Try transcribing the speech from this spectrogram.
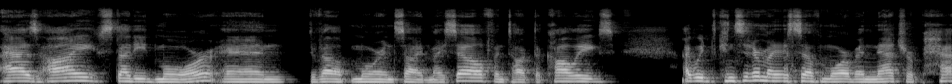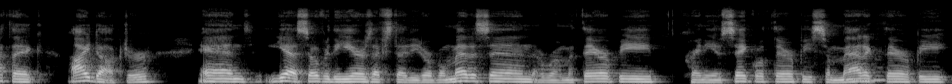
as I studied more and developed more inside myself and talked to colleagues, I would consider myself more of a naturopathic eye doctor. And yes, over the years, I've studied herbal medicine, aromatherapy, craniosacral therapy, somatic mm-hmm. therapy,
